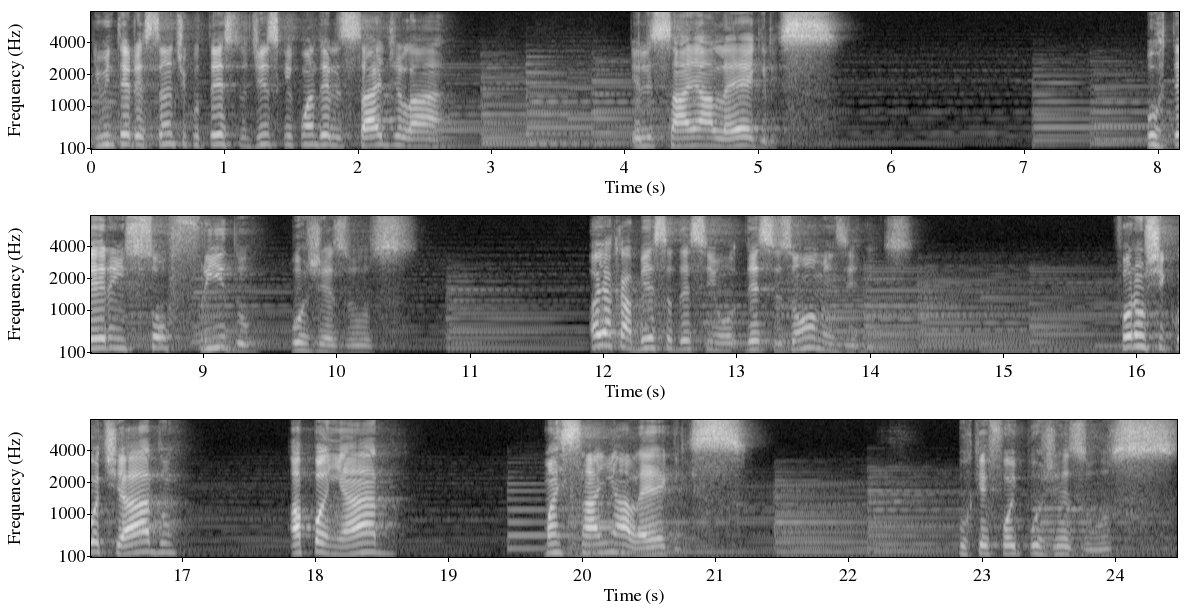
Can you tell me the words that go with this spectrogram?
E o interessante é que o texto diz que quando eles saem de lá, eles saem alegres por terem sofrido por Jesus. Olha a cabeça desse, desses homens, irmãos. Foram chicoteados, apanhados, mas saem alegres, porque foi por Jesus.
